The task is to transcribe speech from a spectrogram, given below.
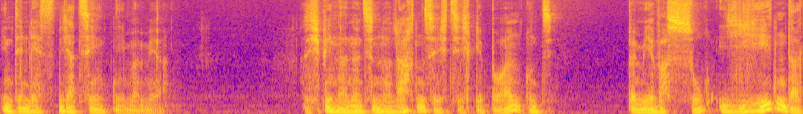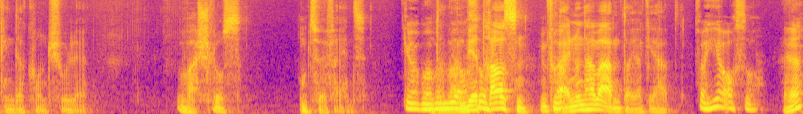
in den letzten Jahrzehnten immer mehr. Also ich bin 1968 geboren und bei mir war es so, jeden Tag in der Grundschule war Schluss um 12.01 Ja, aber und dann waren wir so. draußen im Freien ja. und haben Abenteuer gehabt. Das war hier auch so. Ja?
